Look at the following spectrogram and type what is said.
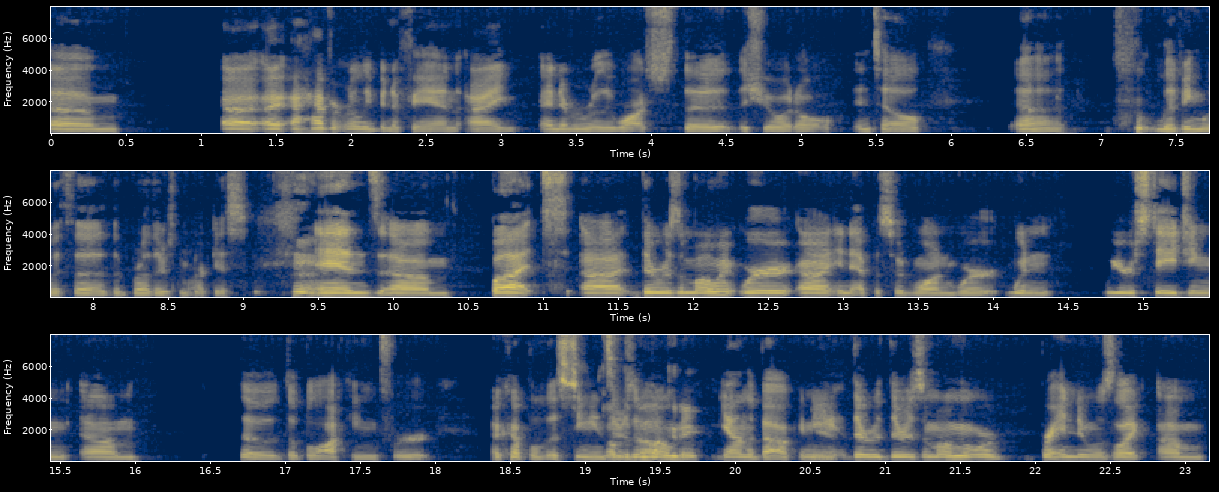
um, uh, I, I haven't really been a fan. I, I never really watched the, the show at all until uh, living with uh, the brothers Marcus. and um, but uh, there was a moment where uh, in episode one where when we were staging um, the the blocking for a couple of the scenes, On there was the a moment yeah on the balcony. Yeah. There there was a moment where Brandon was like, um,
